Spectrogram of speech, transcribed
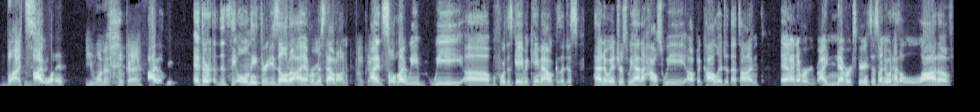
but I want it. you want it? Okay, I if there, it's the only 3D Zelda I ever missed out on. okay. I had sold my Wii Wii uh, before this game it came out because I just had no interest. We had a house we up at college at that time, and I never I never experienced this. I know it has a lot of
